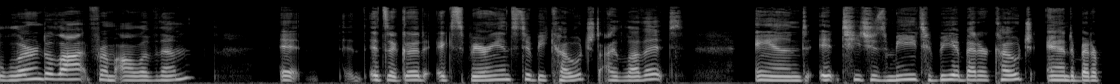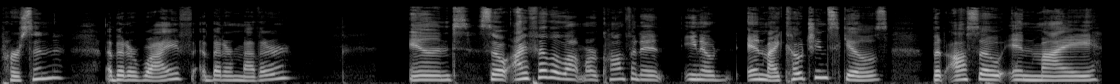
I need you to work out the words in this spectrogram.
learned a lot from all of them. It it's a good experience to be coached. I love it. And it teaches me to be a better coach and a better person, a better wife, a better mother. And so I feel a lot more confident, you know, in my coaching skills, but also in my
